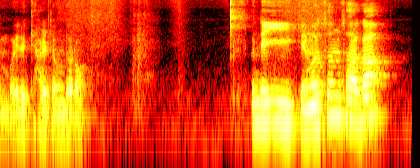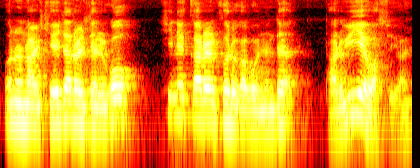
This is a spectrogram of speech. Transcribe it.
뭐 이렇게 할 정도로 근데 이 갱어선사가 어느 날 제자를 데리고 시냇가를 걸어가고 있는데 다리 위에 왔어요.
